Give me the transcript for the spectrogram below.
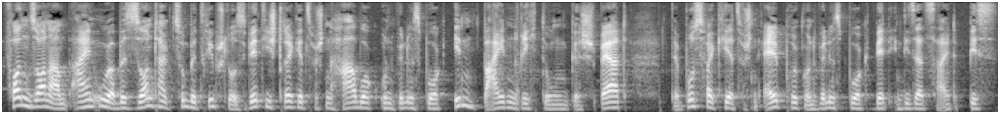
von Sonnabend 1 Uhr bis Sonntag zum Betriebsschluss wird die Strecke zwischen Harburg und Wilhelmsburg in beiden Richtungen gesperrt. Der Busverkehr zwischen Elbbrücken und Wilhelmsburg wird in dieser Zeit bis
